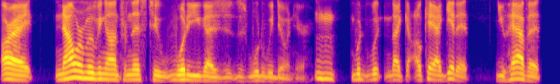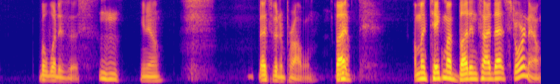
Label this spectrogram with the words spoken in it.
all right. Now we're moving on from this to what are you guys? Just what are we doing here? Mhm. Would, would like okay, I get it. You have it, but what is this? Mhm. You know, that's been a problem. But I'm gonna take my butt inside that store now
